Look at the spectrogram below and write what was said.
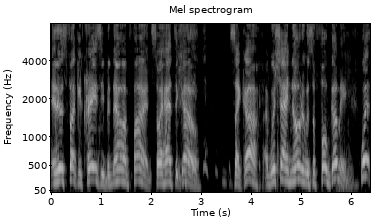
and it was fucking crazy, but now I'm fine. So I had to go. It's like, oh, I wish I had known it was a full gummy. What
